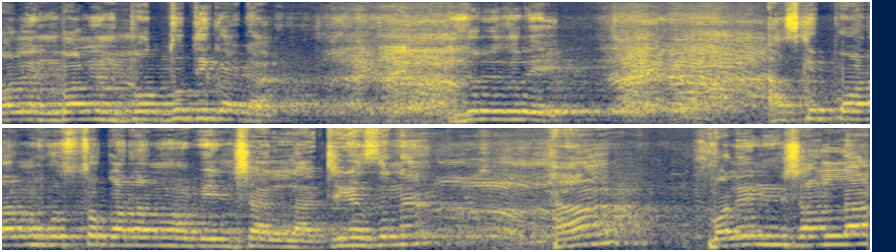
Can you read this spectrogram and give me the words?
বলেন বলেন পদ্ধতি কয়টা আজকে পড়া মুখস্থ করানো হবে ইনশাল্লাহ ঠিক আছে না? হ্যাঁ? বলেন ইনশাল্লাহ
